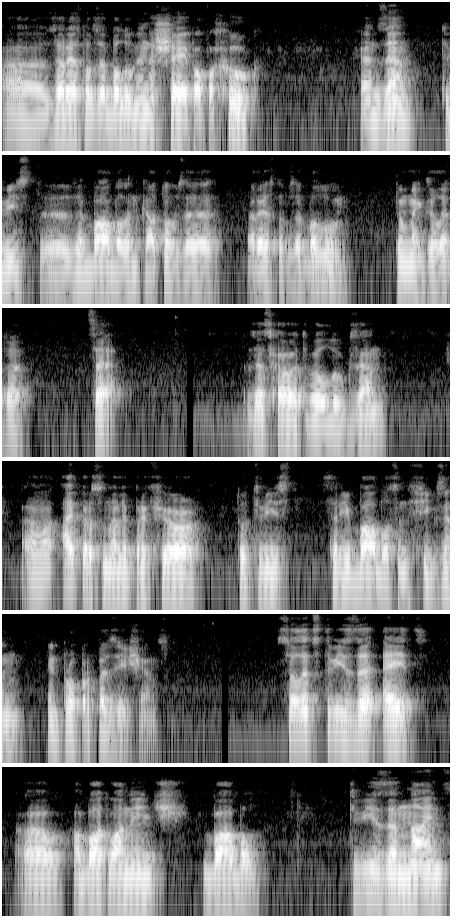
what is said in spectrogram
uh, the rest of the balloon in the shape of a hook and then twist uh, the bubble and cut off the rest of the balloon to make the letter C. That's how it will look then. Uh, I personally prefer to twist three bubbles and fix them in proper positions. So let's twist the eighth, uh, about one inch bubble. Twist the ninth,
